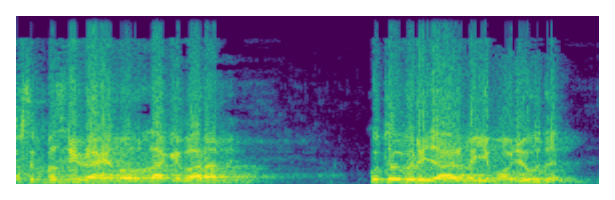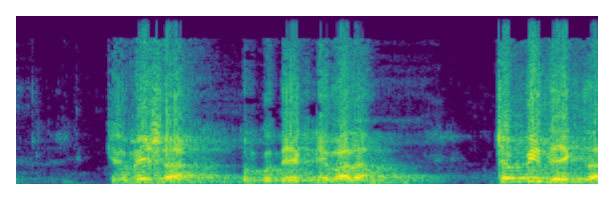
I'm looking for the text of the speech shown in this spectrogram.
حسن بصری رحمہ اللہ کے بارے میں کتب رجال میں یہ موجود ہے کہ ہمیشہ ان کو دیکھنے والا جب بھی دیکھتا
